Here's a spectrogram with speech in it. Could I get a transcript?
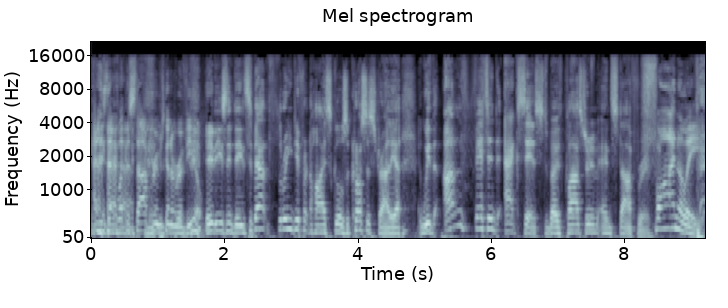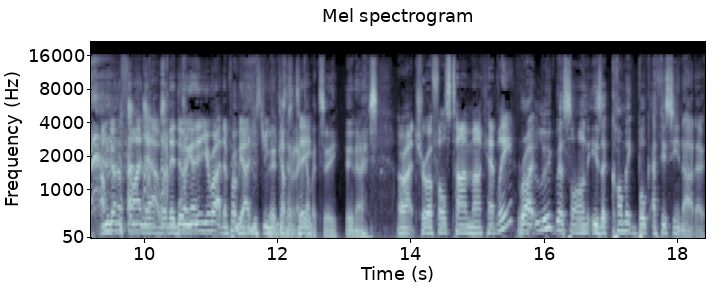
and is that what the staff room is going to reveal? It is indeed. It's about three different high schools across Australia with unfettered access to both classroom and staff room. Finally, I'm going to find out what they're doing. And you're right, they probably are just drinking cups of tea. a cup of tea. Who knows? All right, true or false time, Mark Hadley? Right, Luc Besson is a comic book aficionado.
